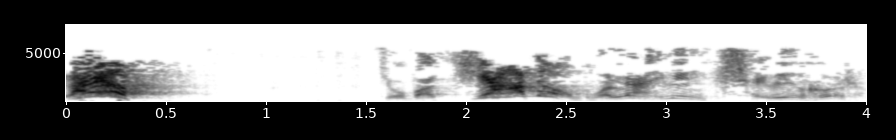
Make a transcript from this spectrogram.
来呀，就把贾道国、蓝云、赤云和尚。”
